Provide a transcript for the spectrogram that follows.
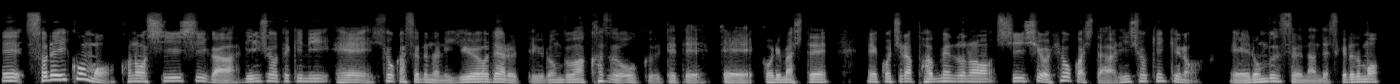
で、それ以降も、この CEC が臨床的に、え、評価するのに有用であるっていう論文は数多く出て、え、おりまして、え、こちらパブメンドの CEC を評価した臨床研究の、え、論文数なんですけれども、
